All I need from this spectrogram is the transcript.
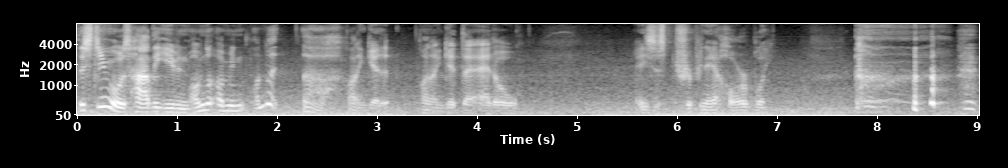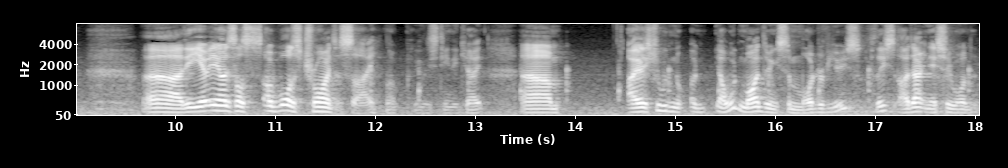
the steering was hardly even... I'm not, I mean, I'm not... Ugh, I don't get it. I don't get that at all. He's just tripping out horribly. uh, the, you know, I was trying to say, least indicate, um, I actually wouldn't. I wouldn't mind doing some mod reviews for this. I don't necessarily want,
